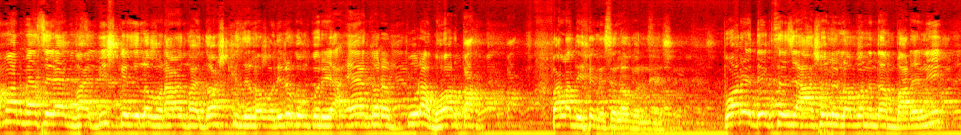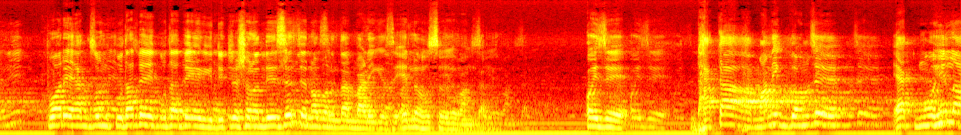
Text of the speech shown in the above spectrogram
আমার ম্যাচের এক ভাই বিশ কেজি লবণ আর এক ভাই দশ কেজি লবণ, এরকম করে একবারে পুরা ঘর পালা দিয়ে ফেলেছে লবণ নিয়ে এসে। পরে দেখছে যে আসলে লবণের দাম বাড়েনি। পরে একজন কোথা থেকে কোথা থেকে ডিক্রেশনে দিয়েছে যে নবনন্দন বাড়ি গেছে, এলো হচ্ছে বাঙালি ওই যে ঢাকা, মানিকগঞ্জে এক মহিলা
